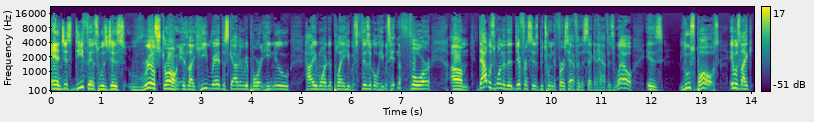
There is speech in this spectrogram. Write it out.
and just defense was just real strong. It's like he read the scouting report. He knew how he wanted to play. He was physical. He was hitting the floor. Um, that was one of the differences between the first half and the second half as well. Is loose balls. It was like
